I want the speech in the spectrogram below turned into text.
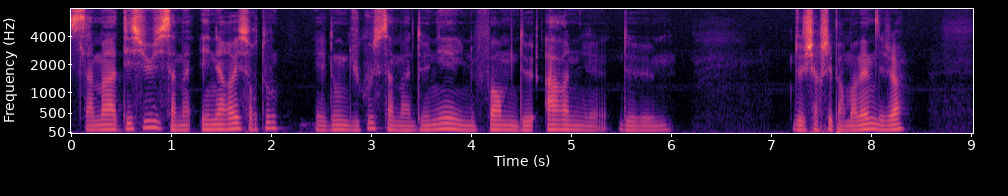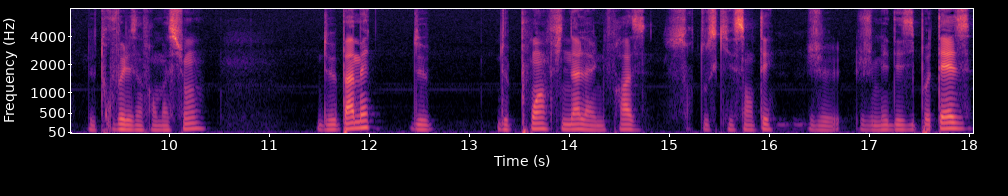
ça m'a déçu, ça m'a énervé surtout. Et donc du coup, ça m'a donné une forme de hargne de, de chercher par moi-même déjà, de trouver les informations, de pas mettre de, de point final à une phrase sur tout ce qui est santé. Je, je mets des hypothèses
